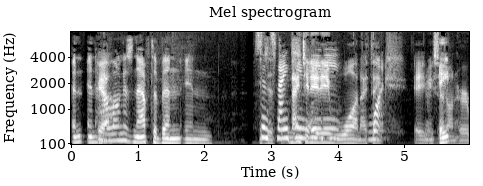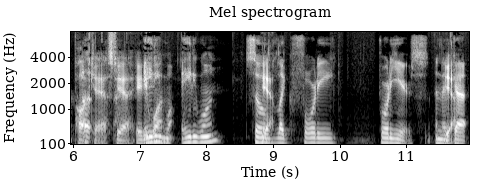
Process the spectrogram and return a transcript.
And and Yeah. how long has NAVTA been in? since 1981. 1981, I think. Amy said Eight- on her podcast. yeah, 81. 81? 81? So Yeah. like 40, 40 years, and they've Yeah. got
